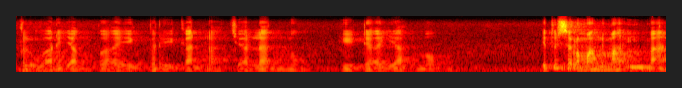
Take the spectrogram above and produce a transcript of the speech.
keluar yang baik, berikanlah jalanmu, hidayahmu, itu selemah-lemah iman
